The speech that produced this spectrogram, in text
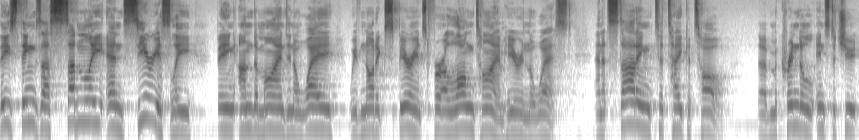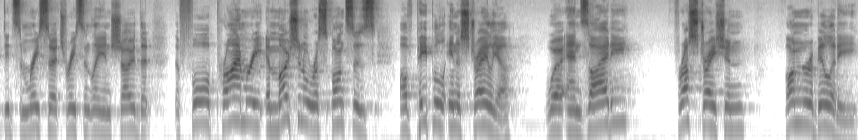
these things are suddenly and seriously being undermined in a way we've not experienced for a long time here in the West. And it's starting to take a toll. The McCrindle Institute did some research recently and showed that the four primary emotional responses of people in Australia were anxiety, frustration, vulnerability,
